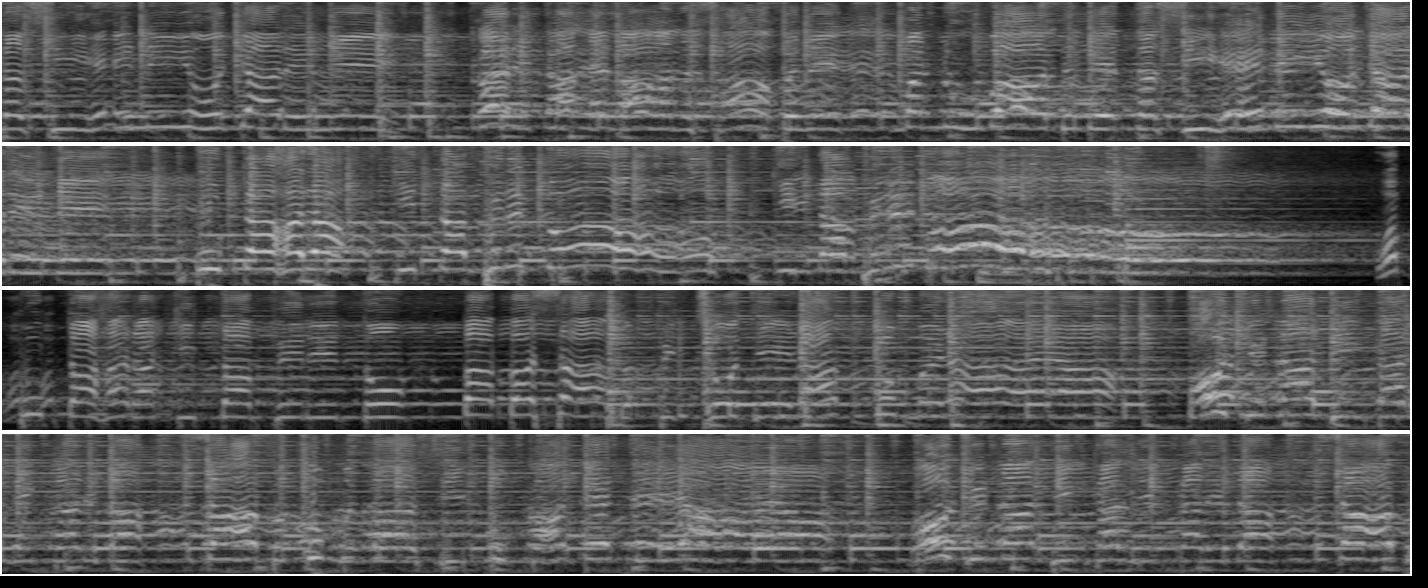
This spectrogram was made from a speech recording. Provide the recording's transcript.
ਦਸੀਏ ਨਹੀਂ ਉਹ ਜਰ ਨੇ। ਕਰਤਾ ਐਲਾਨ ਸਭ ਨੇ ਮਨੂਵਾਦ ਦੇ ਦਸੀਏ ਨਹੀਂ ਉਹ ਜਰ ਨੇ। ਬੂਟਾ ਹਰਾ ਕੀਤਾ ਫਿਰ ਤੋਂ ਕੀਤਾ ਫਿਰ ਤੋਂ ਉਹ ਬੂਟਾ ਹਰਾ ਕੀਤਾ ਫਿਰ ਤੋਂ, ਬਾਬਾ ਸਾਹਿਬ ਪਿੱਛੋਂ ਜਿਹੜਾ ਘੁੰਮੜਾਇਆ ਸਾਹਿਬ ਘੁੰਮਦਾ ਸੀ ਭੁੱਖਾ ਤੇ ਤੇ ਆਇਆ ਫੌਜਣਾ ਦੀ ਗੱਲ ਕਰਦਾ ਸਾਹਿਬ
